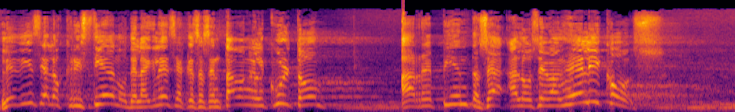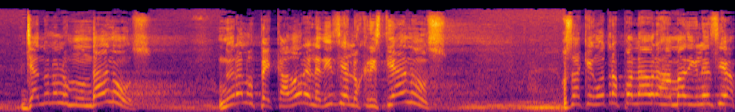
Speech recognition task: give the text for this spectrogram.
le dice a los cristianos de la iglesia que se sentaban en el culto, arrepiéntanse, o sea, a los evangélicos, ya no eran los mundanos, no eran los pecadores, le dice a los cristianos. O sea que en otras palabras, amada iglesia,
